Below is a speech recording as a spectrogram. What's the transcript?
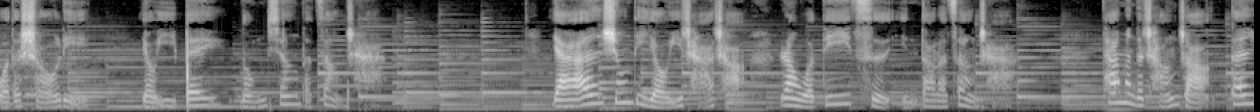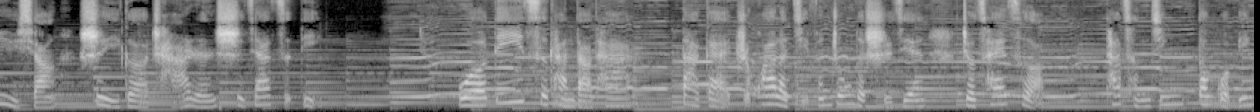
我的手里。有一杯浓香的藏茶。雅安兄弟友谊茶厂让我第一次饮到了藏茶。他们的厂长甘玉祥是一个茶人世家子弟。我第一次看到他，大概只花了几分钟的时间，就猜测他曾经当过兵。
